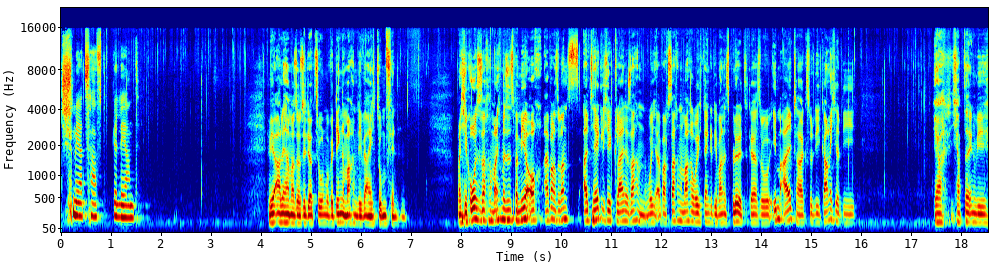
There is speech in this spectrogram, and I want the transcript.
schmerzhaft gelernt. Wir alle haben so Situationen, wo wir Dinge machen, die wir eigentlich dumm finden. Manche große Sachen, manchmal sind es bei mir auch einfach so ganz alltägliche kleine Sachen, wo ich einfach Sachen mache, wo ich denke, die waren jetzt blöd. Gell? So im Alltag, so die gar nicht die, ja, ich habe da irgendwie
